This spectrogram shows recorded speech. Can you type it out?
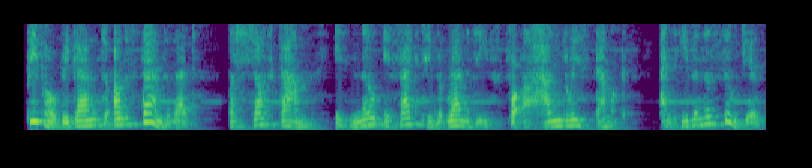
People began to understand that a shot gun is no effective remedy for a hungry stomach, and even the soldiers,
